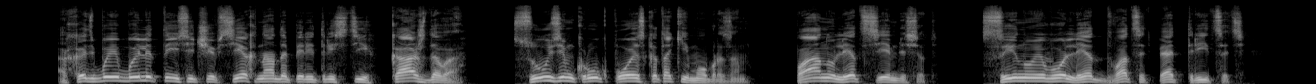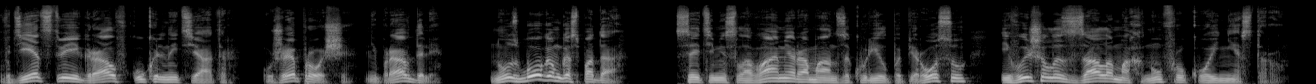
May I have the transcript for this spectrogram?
А хоть бы и были тысячи, всех надо перетрясти, каждого. Сузим круг поиска таким образом. Пану лет семьдесят, сыну его лет двадцать пять-тридцать». В детстве играл в кукольный театр. Уже проще, не правда ли? Ну, с Богом, господа!» С этими словами Роман закурил папиросу и вышел из зала, махнув рукой Нестору.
